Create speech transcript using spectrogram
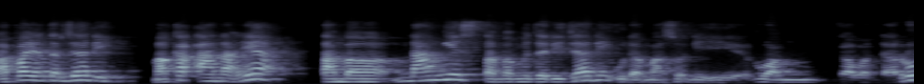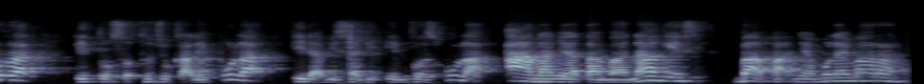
Apa yang terjadi? Maka anaknya tambah nangis, tambah menjadi-jadi, udah masuk di ruang gawat darurat, ditusuk tujuh kali pula, tidak bisa diinfus pula, anaknya tambah nangis, bapaknya mulai marah.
